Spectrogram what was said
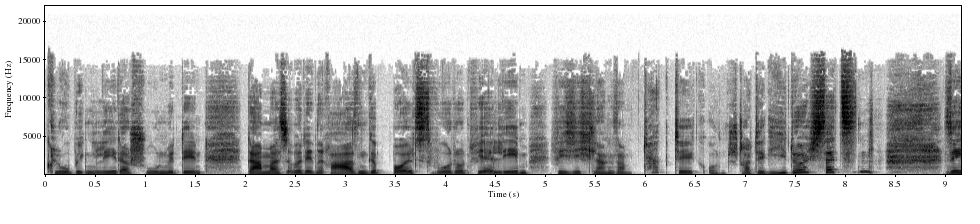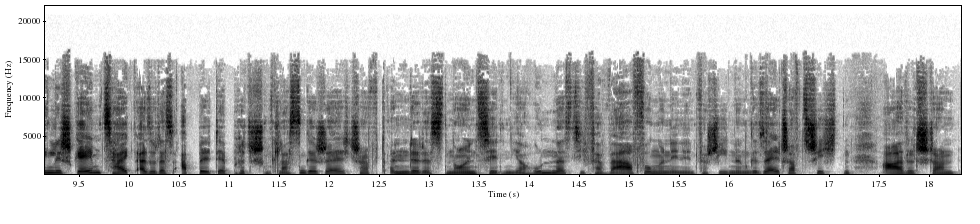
klobigen Lederschuhen, mit denen damals über den Rasen gebolzt wurde. Und wir erleben, wie sich langsam Taktik und Strategie durchsetzen. The English Game zeigt also das Abbild der britischen Klassengesellschaft Ende des 19. Jahrhunderts, die Verwerfungen in den verschiedenen Gesellschaftsschichten, Adelstand,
